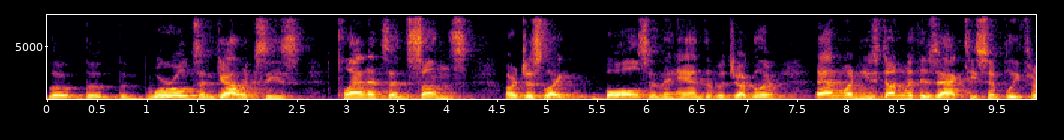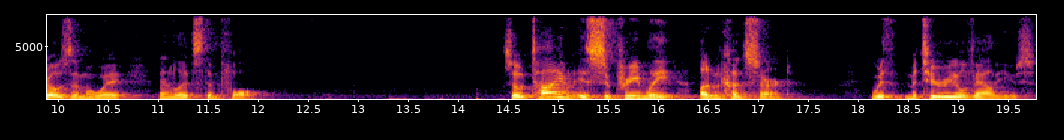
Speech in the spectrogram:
The, the, the worlds and galaxies, planets and suns are just like balls in the hand of a juggler. And when he's done with his act, he simply throws them away and lets them fall. So time is supremely unconcerned with material values.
